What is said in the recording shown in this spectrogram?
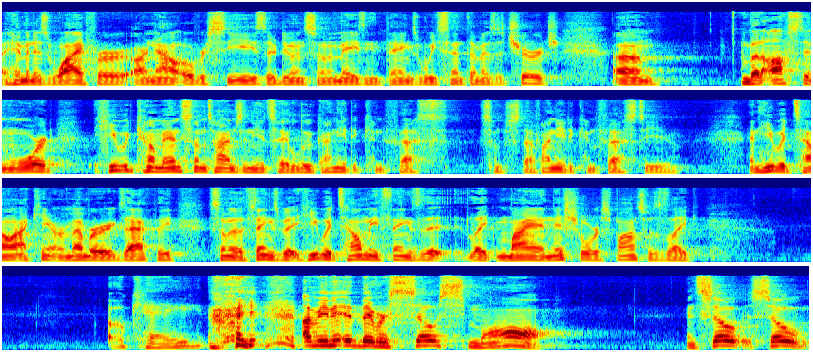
uh, him and his wife are, are now overseas. They're doing some amazing things. We sent them as a church. Um, but Austin Ward, he would come in sometimes and he'd say, Luke, I need to confess some stuff. I need to confess to you. And he would tell, I can't remember exactly some of the things, but he would tell me things that, like, my initial response was like, okay. I mean, it, they were so small. And so, so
